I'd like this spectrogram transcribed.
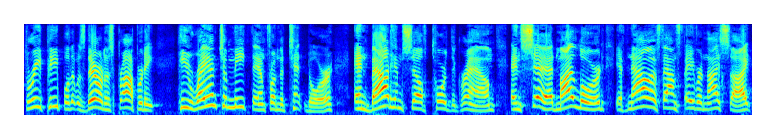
three people that was there on his property. He ran to meet them from the tent door and bowed himself toward the ground and said, My Lord, if now I have found favor in thy sight,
